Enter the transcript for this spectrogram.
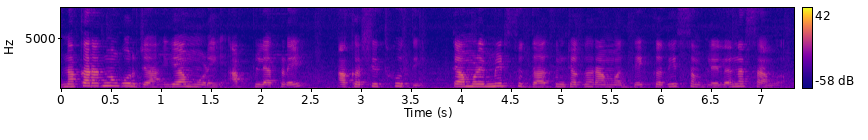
नकारात्मक ऊर्जा यामुळे आपल्याकडे आकर्षित होते. त्यामुळे मीठसुद्धा तुमच्या घरामध्ये कधीच संपलेलं नसावं.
